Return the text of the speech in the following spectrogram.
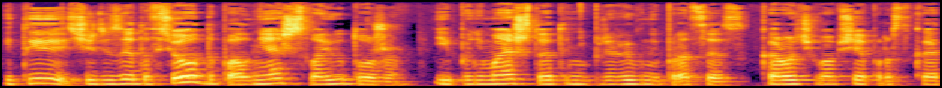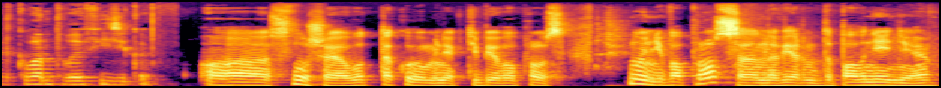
и ты через это все дополняешь свою тоже. И понимаешь, что это непрерывный процесс. Короче, вообще просто какая-то квантовая физика. А, слушай, а вот такой у меня к тебе вопрос. Ну, не вопрос, а, наверное, дополнение.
